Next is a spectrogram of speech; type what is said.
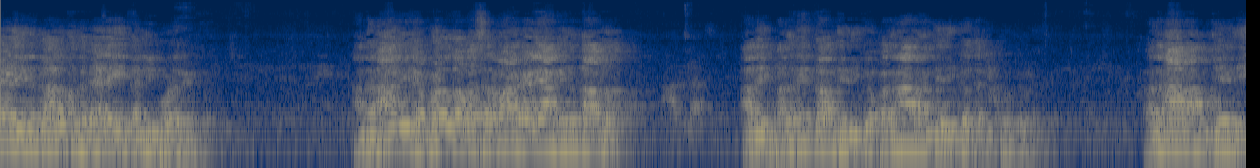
வேலை இருந்தாலும் அந்த வேலையை தள்ளி போட வேண்டும். அந்த நாளில் எவ்வளவு அவசரமான வேலையாக இருந்தாலும் அதை பதினைந்தாம் தேதிக்கோ பதினாறாம் தேதிக்கோ தள்ளி போட்டு வேண்டும் பதினாறாம் தேதி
